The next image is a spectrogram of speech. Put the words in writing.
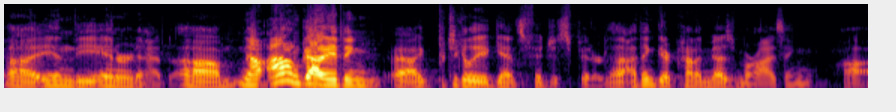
Uh, in the internet. Um, now, I don't got anything uh, particularly against fidget spinners. I think they're kind of mesmerizing. Uh,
